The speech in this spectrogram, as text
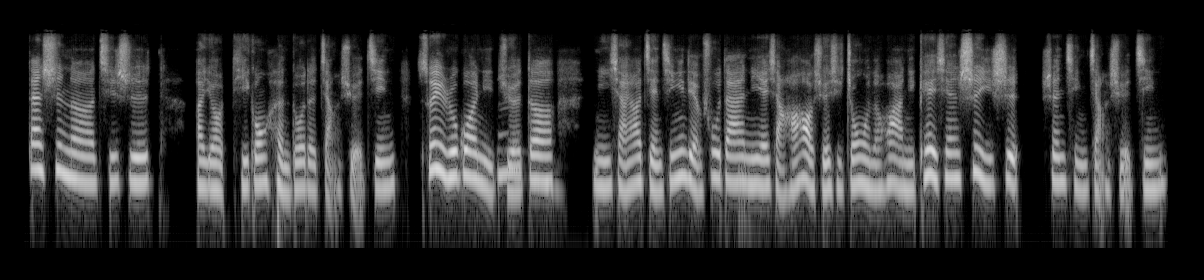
但是呢，其实。啊，有提供很多的奖学金，所以如果你觉得你想要减轻一点负担，嗯，你也想好好学习中文的话，你可以先试一试申请奖学金。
